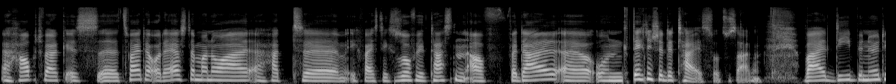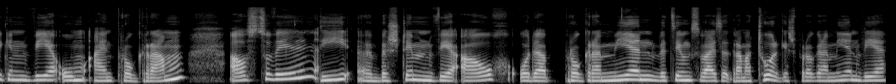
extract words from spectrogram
äh, Hauptwerk ist äh, zweiter oder erster Manual, hat, ich weiß nicht, so viele Tasten auf Pedal und technische Details sozusagen, weil die benötigen wir, um ein Programm auszuwählen. Die bestimmen wir auch oder programmieren beziehungsweise dramaturgisch programmieren wir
